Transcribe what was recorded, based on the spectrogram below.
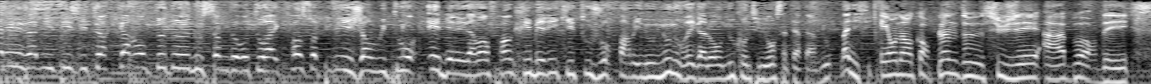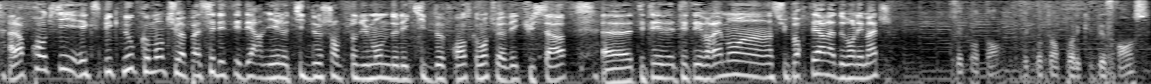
Allez les amis, 18h42, nous sommes de retour avec François Pinet et Jean-Louis Tour et bien évidemment Franck Ribéry qui est toujours parmi nous. Nous nous régalons, nous continuons cette interview magnifique. Et on a encore plein de sujets à aborder. Alors Francky, explique-nous comment tu as passé l'été dernier, le titre de champion du monde de l'équipe de France, comment tu as vécu ça? Euh, T'étais étais vraiment un supporter là devant les matchs? Très content, très content pour l'équipe de France.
